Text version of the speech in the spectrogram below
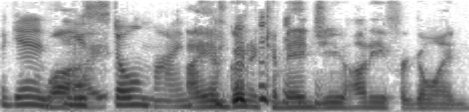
Again, Well, you I- stole mine. I am going to commend you, honey, for going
